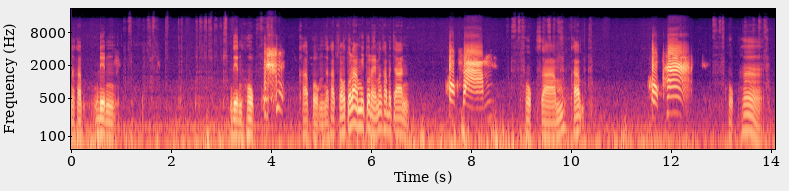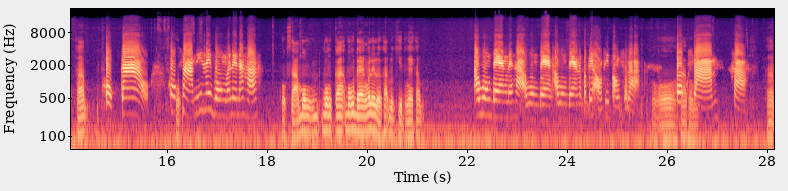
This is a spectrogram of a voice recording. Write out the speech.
นะครับ เด่น เด่นหก ครับผมนะครับสองตัวล่างมีตัวไหนบ้างครับอาจารย์หกสามหกสามครับหกห้า หกห้าครับหกเก้าหกสามนี่ให้วงไว้เลยนะคะ หกสามวงวงกะวงแดงไว้เลยเหรอครับหรือขีดยังไงครับ เอาวงแดงเลยค่ะเอาวงแดงเอาวงแดงแล้วก็ไปออกที่กองสลากโอ้หครักบผมสามค่ะครับ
